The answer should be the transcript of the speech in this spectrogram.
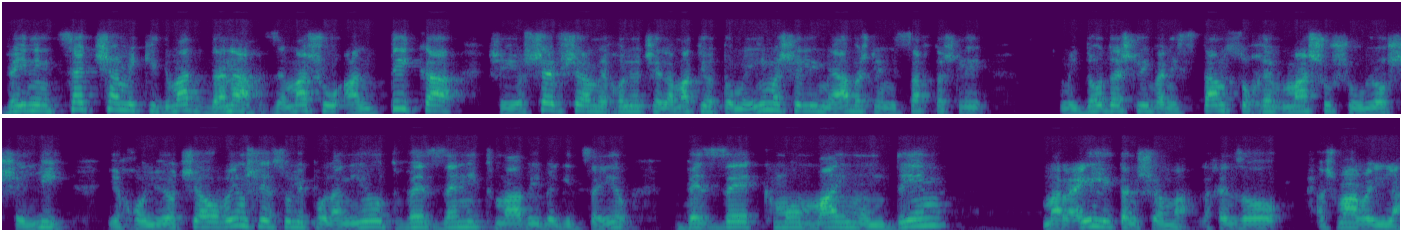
והיא נמצאת שם מקדמת דנה, זה משהו אנטיקה שיושב שם, יכול להיות שלמדתי אותו מאימא שלי, מאבא שלי, מסבתא שלי, מדודה שלי, ואני סתם סוחב משהו שהוא לא שלי. יכול להיות שההורים שלי עשו לי פולניות, וזה נטמע בי בגיל צעיר, וזה כמו מים עומדים, מרעיל לי את הנשמה, לכן זו אשמה רעילה.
